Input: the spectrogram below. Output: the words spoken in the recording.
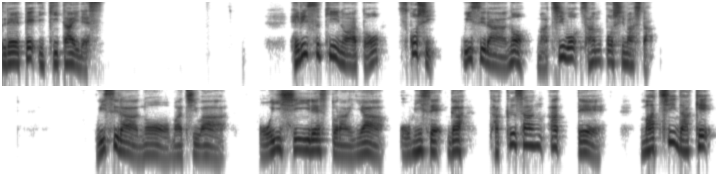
連れて行きたいです。ヘリスキーの後、少しウィスラーの街を散歩しました。ウィスラーの街は美味しいレストランやお店がたくさんあって、街だけ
